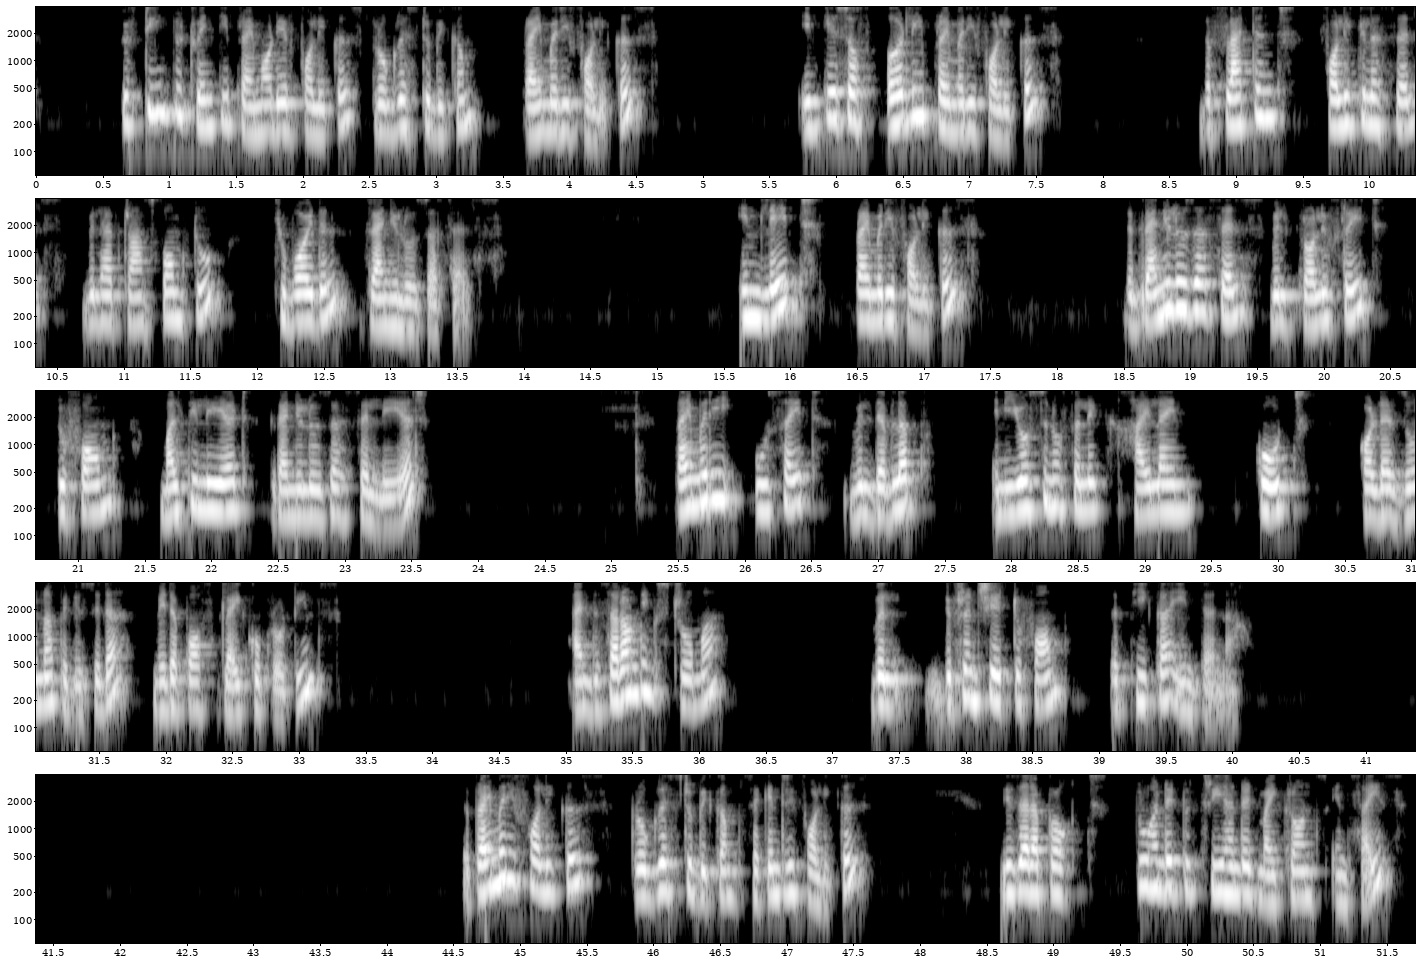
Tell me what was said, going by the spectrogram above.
15 to 20 primordial follicles progress to become primary follicles. In case of early primary follicles, the flattened follicular cells will have transformed to cuboidal granulosa cells. In late primary follicles, the granulosa cells will proliferate to form multilayered granulosa cell layer. Primary oocyte will develop an eosinophilic hyaline coat called as zona pellucida made up of glycoproteins and the surrounding stroma will differentiate to form the theca interna. The primary follicles progress to become secondary follicle. These are about 200 to 300 microns in size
